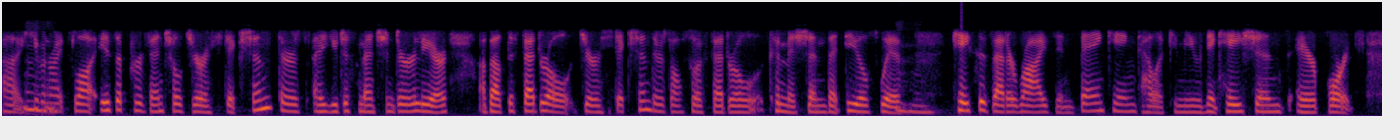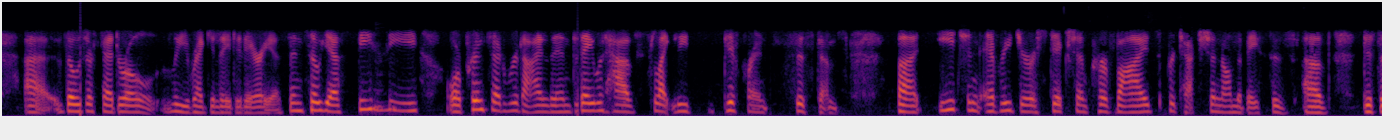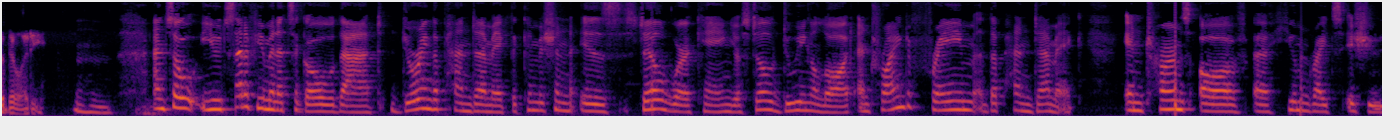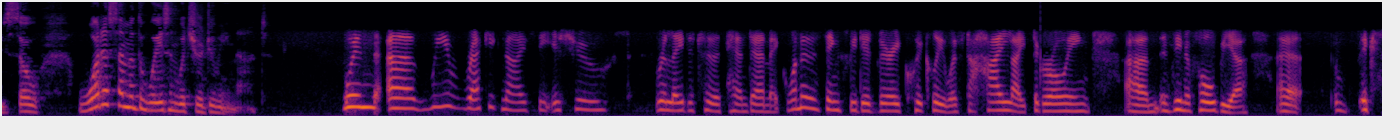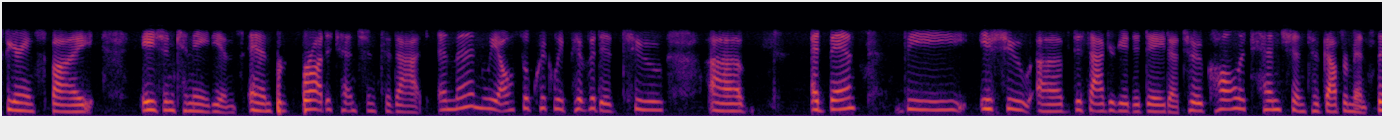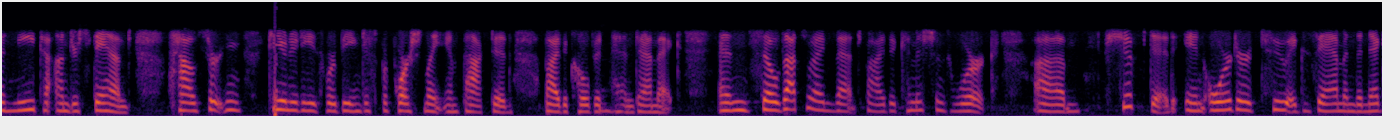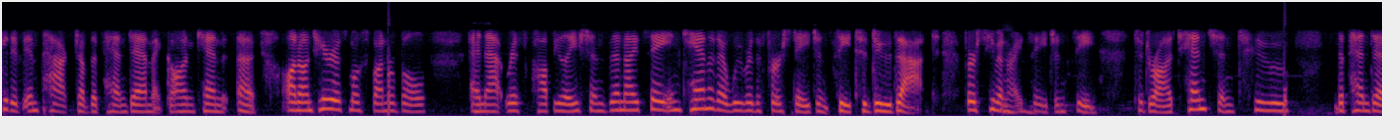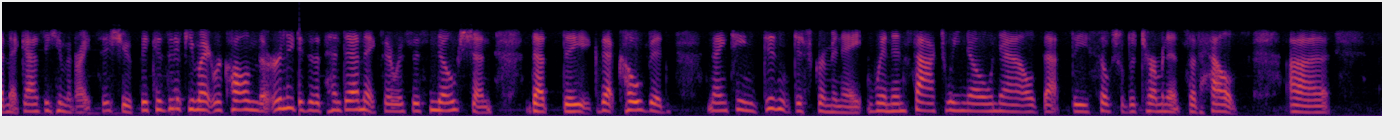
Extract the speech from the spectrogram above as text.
Uh, mm-hmm. Human rights law is a provincial jurisdiction. There's, uh, you just mentioned earlier about the federal jurisdiction. There's also a federal commission that deals with mm-hmm. cases that arise in banking, telecommunications, airports. Uh, those are federally regulated areas. And so, yes, BC mm-hmm. or Prince Edward Island, they would have slightly different systems but each and every jurisdiction provides protection on the basis of disability. Mm-hmm. And so you said a few minutes ago that during the pandemic, the Commission is still working, you're still doing a lot and trying to frame the pandemic in terms of uh, human rights issues. So, what are some of the ways in which you're doing that? When uh, we recognize the issue related to the pandemic, one of the things we did very quickly was to highlight the growing um, xenophobia uh, experienced by Asian Canadians and brought attention to that. And then we also quickly pivoted to uh, advance the issue of disaggregated data, to call attention to governments the need to understand how certain communities were being disproportionately impacted by the COVID mm-hmm. pandemic. And so that's what I meant by the Commission's work. Um, shifted in order to examine the negative impact of the pandemic on Can- uh, on Ontario's most vulnerable and at risk populations. And I'd say in Canada, we were the first agency to do that, first human mm-hmm. rights agency to draw attention to the pandemic as a human rights issue. Because if you might recall, in the early days of the pandemic, there was this notion that the that COVID 19 didn't discriminate, when in fact we know now that the social determinants of health. Uh,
